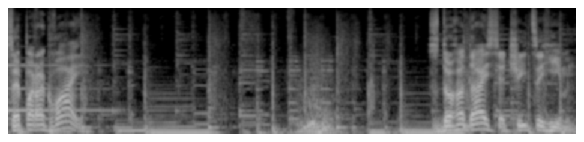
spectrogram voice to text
Це Парагвай. Здогадайся, чий це гімн.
